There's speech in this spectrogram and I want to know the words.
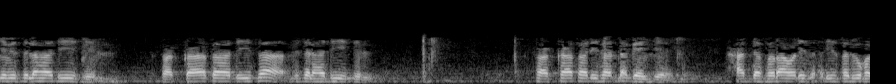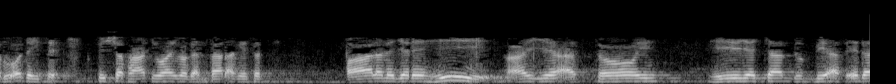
مثل حديث فكات حديثا مثل حديث فكات حديثا إنك حدثنا وليس صدوقا وأتيت في الشفاعة وهي مقنطار أكيست قال نجري هي أي أستوي هي جتان دبي أسئدة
